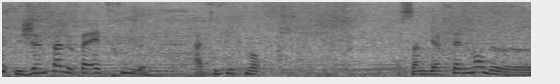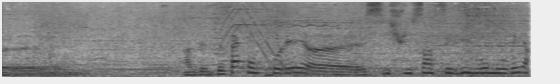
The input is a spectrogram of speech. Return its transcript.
j'aime pas ne pas être heal. Ah, typiquement. Ça me gâte tellement de. hein, de, de pas contrôler euh, si je suis censé vivre ou mourir.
